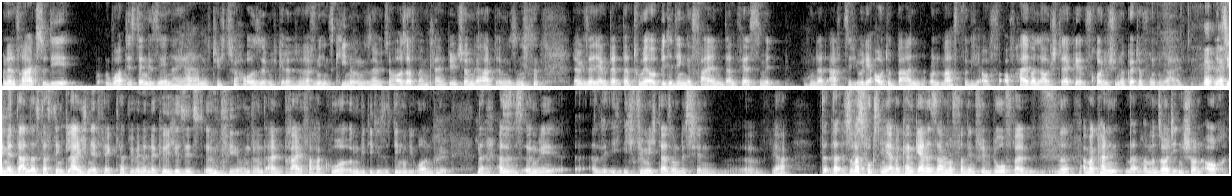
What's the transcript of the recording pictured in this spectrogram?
Und dann fragst du die, wo habt ihr es denn gesehen? Naja, natürlich zu Hause. Ich gedacht, darf nicht ins Kino. Irgendwie so habe ich zu Hause auf meinem kleinen Bildschirm gehabt. Irgendwie so. Dann habe ich gesagt, ja gut, dann, dann tu mir aber bitte den Gefallen, dann fährst du mit 180 über die Autobahn und machst wirklich auf, auf halber Lautstärke Freude schöner Götterfunken rein. Und erzähl mir dann, dass das den gleichen Effekt hat, wie wenn du in der Kirche sitzt irgendwie und, und ein dreifacher Chor irgendwie dir dieses Ding um die Ohren blökt. Ne? Also es ist irgendwie, also ich, ich fühle mich da so ein bisschen, äh, ja, da, da, sowas fuchst mich ja. an. Man kann gerne sagen, man fand den Film doof, weil, ne, aber man kann ihn, man, man sollte ihn schon auch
